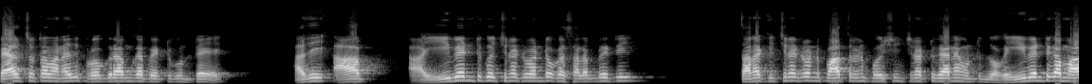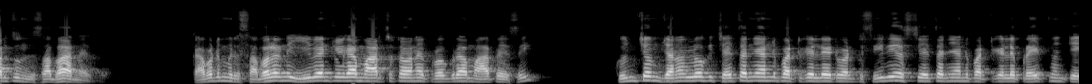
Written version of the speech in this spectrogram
పేల్చటం అనేది ప్రోగ్రామ్గా పెట్టుకుంటే అది ఆ ఆ ఈవెంట్కి వచ్చినటువంటి ఒక సెలబ్రిటీ తనకిచ్చినటువంటి పాత్రను పోషించినట్టుగానే ఉంటుంది. ఒక ఈవెంట్గా మారుతుంది సభ అనేది. కాబట్టి మీరు సభలని ఈవెంట్లుగా మార్చడం అనే ప్రోగ్రాం ఆపేసి కొంచెం జనంలోకి చైతన్యాన్ని పట్టుకెళ్ళేటువంటి సీరియస్ చైతన్యాన్ని పట్టుకెళ్ళే ప్రయత్నం చే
